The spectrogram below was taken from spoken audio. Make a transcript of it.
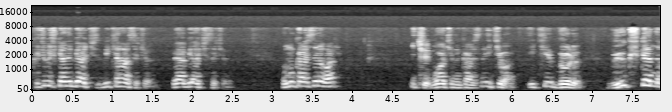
Küçük üçgende bir açı, bir kenar seçelim. Veya bir açı seçelim. Bunun karşısında ne var? 2. Bu açının karşısında 2 var. 2 bölü. Büyük üçgende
